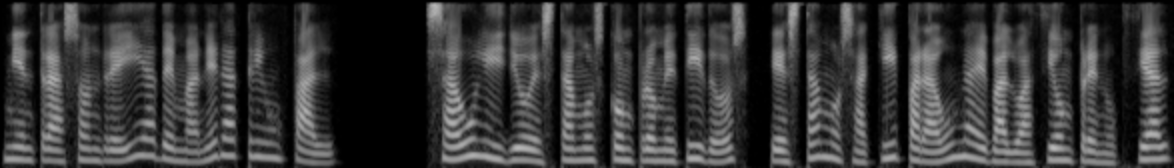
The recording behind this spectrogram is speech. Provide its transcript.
mientras sonreía de manera triunfal. Saúl y yo estamos comprometidos, estamos aquí para una evaluación prenupcial,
